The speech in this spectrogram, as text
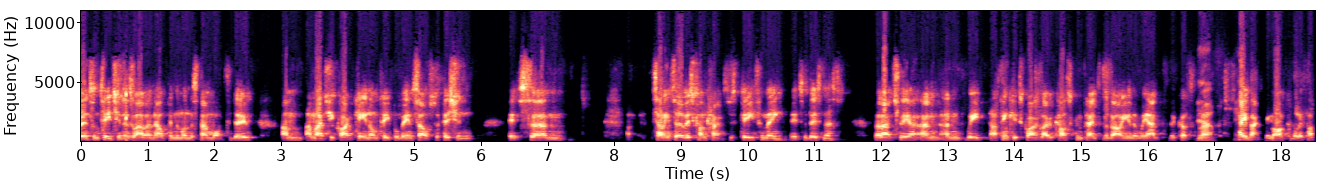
doing some teaching as well and helping them understand what to do. I'm I'm actually quite keen on people being self-sufficient. It's um, selling service contracts is key for me. It's a business, but actually, uh, and and we I think it's quite low cost compared to the value that we add to the customer. Yeah, yeah. Payback remarkable. If I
